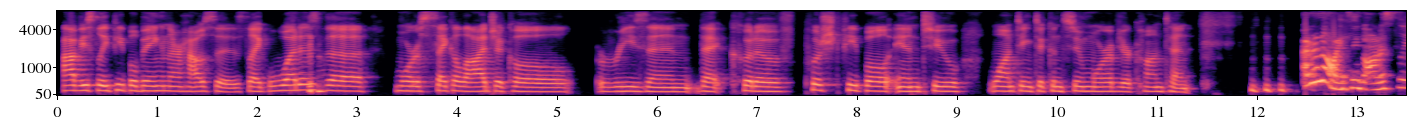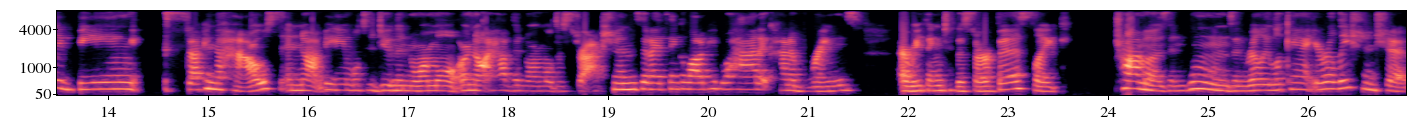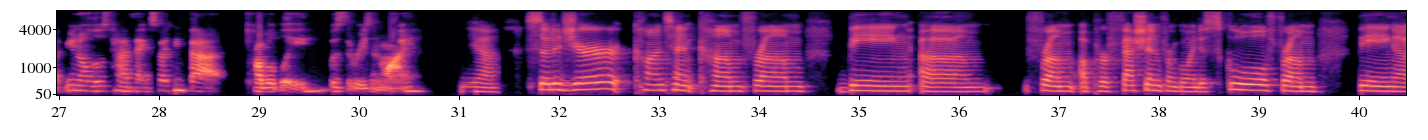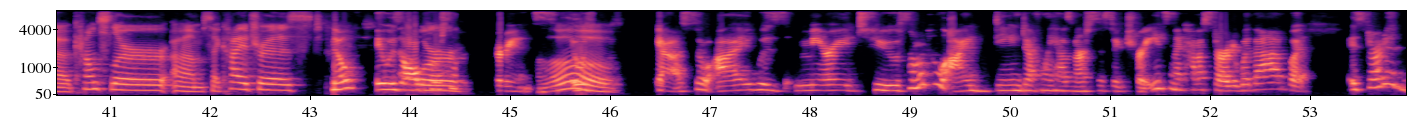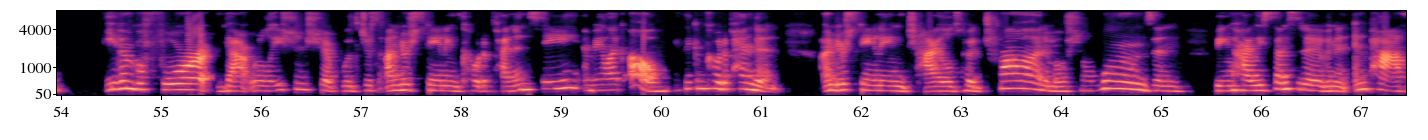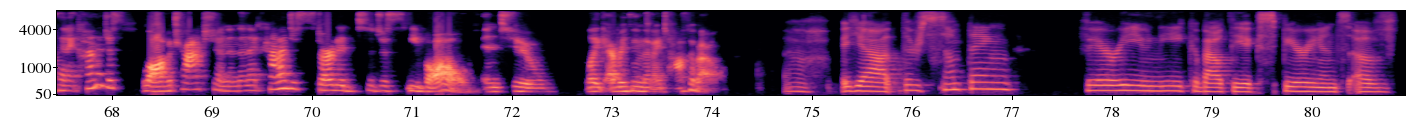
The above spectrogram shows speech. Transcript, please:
obviously people being in their houses. Like, what is the more psychological reason that could have pushed people into wanting to consume more of your content? I don't know. I think honestly, being stuck in the house and not being able to do the normal or not have the normal distractions that I think a lot of people had, it kind of brings everything to the surface, like traumas and wounds, and really looking at your relationship, you know, those kind of things. So I think that probably was the reason why. Yeah. So did your content come from being um from a profession, from going to school, from being a counselor, um, psychiatrist? Nope. It was all or... personal experience. Oh. Yeah. So I was married to someone who I deem definitely has narcissistic traits. And I kind of started with that, but it started even before that relationship with just understanding codependency and being like, oh, I think I'm codependent, understanding childhood trauma and emotional wounds and being highly sensitive and an empath. And it kind of just law of attraction. And then it kind of just started to just evolve into like everything that I talk about. Yeah, there's something very unique about the experience of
